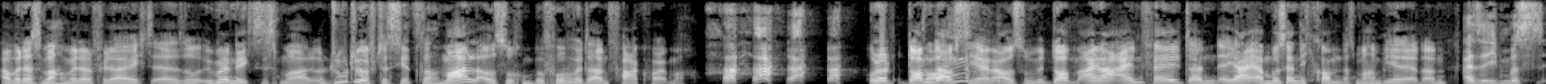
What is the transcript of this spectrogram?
aber das machen wir dann vielleicht äh, so übernächstes Mal. Und du dürftest jetzt nochmal aussuchen, bevor wir dann Far Cry machen. Oder Dom, Dom? darf sich einen aussuchen. Wenn Dom einer einfällt, dann, ja, er muss ja nicht kommen. Das machen wir ja dann. Also ich muss,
